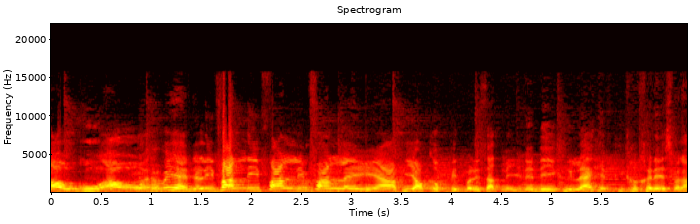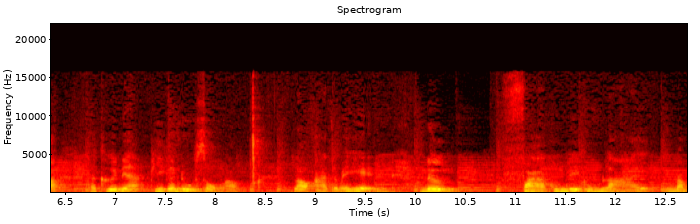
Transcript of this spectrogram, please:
เอาครูเอาถ้าไม่เห็นจะ refund refund refund อะไรอย่างเงี้ยพี่ยอกเกือบปิดบริษัทหนีเลยดี คืนแรกเห็นที่เคอร์เคเนสไปแล้วแต่คืนเนี้ยพี่ก็ดูทรงแล้ว เราอาจจะไม่เห็นหนึ่งฟ้าคุ้มดีคุ้มร้ายอืมแบบ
